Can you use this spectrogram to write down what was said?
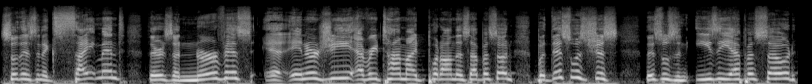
So there's an excitement, there's a nervous uh, energy every time I put on this episode, but this was just this was an easy episode.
